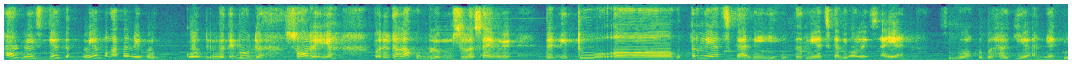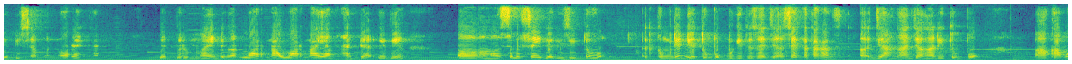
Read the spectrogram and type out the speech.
habis dia dia mengatakan itu kok tiba-tiba udah sore ya, padahal aku belum selesai. Dan itu eh, terlihat sekali, terlihat sekali oleh saya sebuah kebahagiaan yang dia bisa menorehkan dan bermain dengan warna-warna yang ada gitu ya. Eh, selesai dari situ kemudian dia tumpuk begitu saja. Saya katakan "Eh, jangan jangan ditumpuk. Eh, kamu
